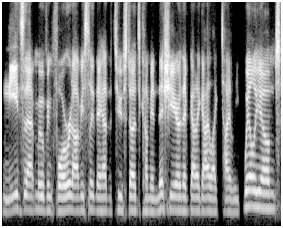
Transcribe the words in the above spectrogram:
needs that moving forward. Obviously, they had the two studs come in this year. They've got a guy like Tyleik Williams,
